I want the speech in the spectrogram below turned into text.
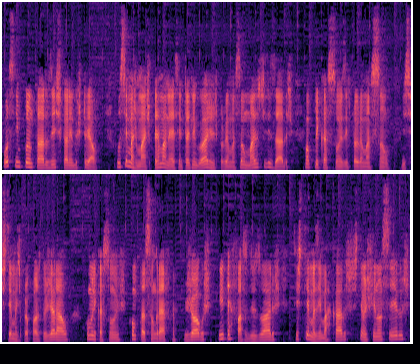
fossem implantados em escala industrial. O C++ permanece entre as linguagens de programação mais utilizadas, com aplicações em programação de sistemas de propósito geral, comunicações, computação gráfica, jogos, interfaces de usuários, sistemas embarcados, sistemas financeiros,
